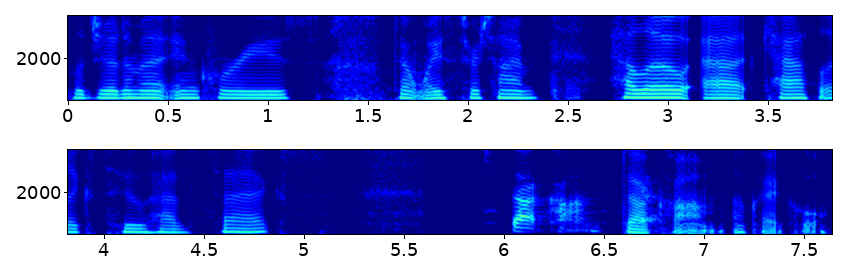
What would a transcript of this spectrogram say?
legitimate inquiries. Don't waste her time. Hello at Catholics who have sex. Dot com. Dot yes. com. Okay, cool.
